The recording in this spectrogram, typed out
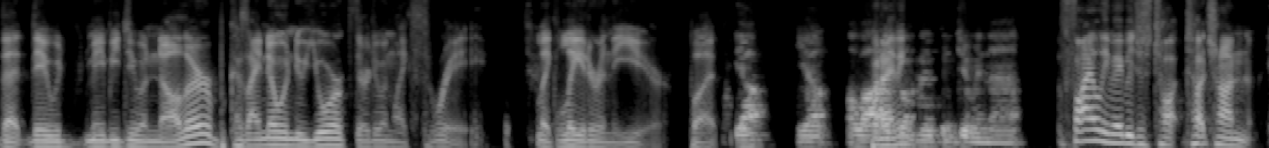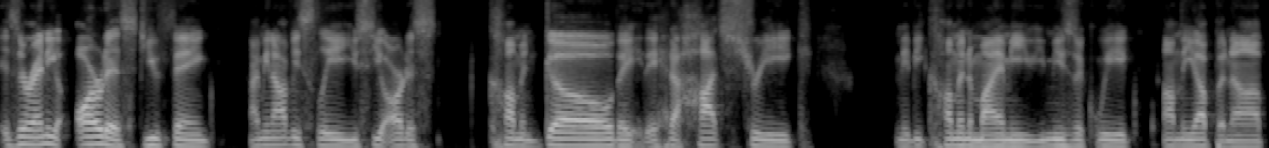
that they would maybe do another. Because I know in New York they're doing like three, like later in the year. But Yep. Yep. A lot But I of think- them have been doing that. finally, maybe just ta- touch on: is there any artist you think? I mean, obviously you see artists come and go. They they hit a hot streak, maybe come into Miami Music Week on the up and up.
